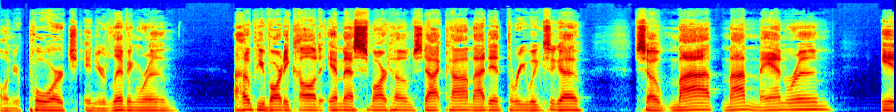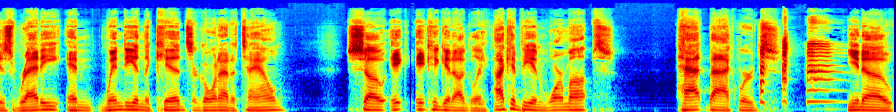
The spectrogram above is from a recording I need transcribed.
on your porch, in your living room. I hope you've already called mssmarthomes.com. I did three weeks ago. So my my man room is ready and Wendy and the kids are going out of town. So it, it could get ugly. I could be in warm ups, hat backwards, you know,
